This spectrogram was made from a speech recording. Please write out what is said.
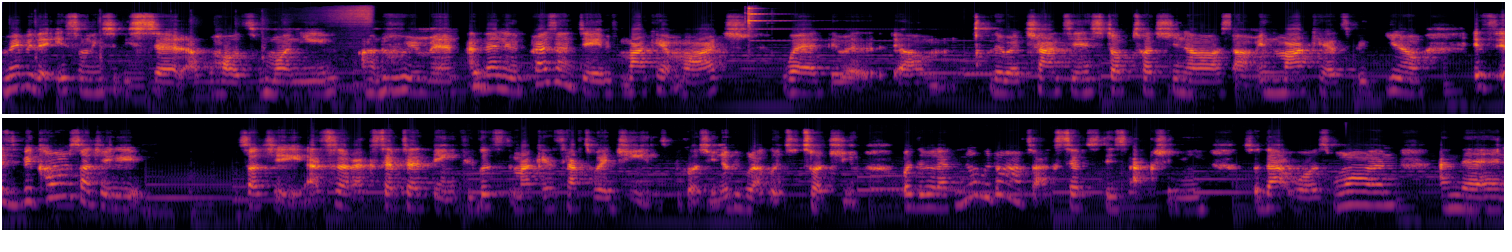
Maybe there is something to be said about money and women. And then in the present day, Market March, where they were um, they were chanting "Stop touching us" um, in markets. You know, it's it's become such a such a sort of accepted thing. If you go to the market, you have to wear jeans because you know people are going to touch you. But they were like, no, we don't have to accept this actually. So that was one. And then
